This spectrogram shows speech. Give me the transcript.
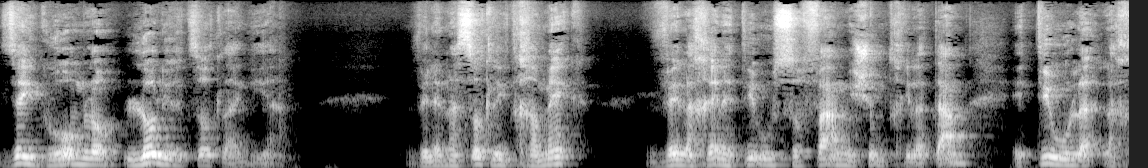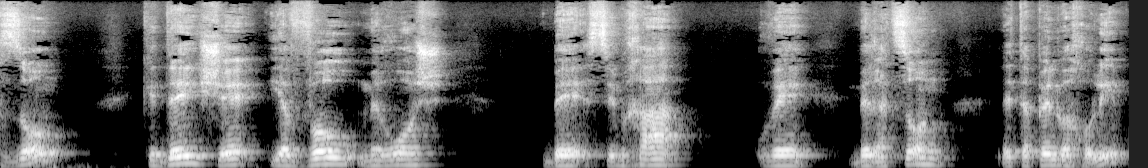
זה יגרום לו לא לרצות להגיע, ולנסות להתחמק, ולכן התירו סופם משום תחילתם, התירו לחזור, כדי שיבואו מראש בשמחה וברצון לטפל בחולים,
